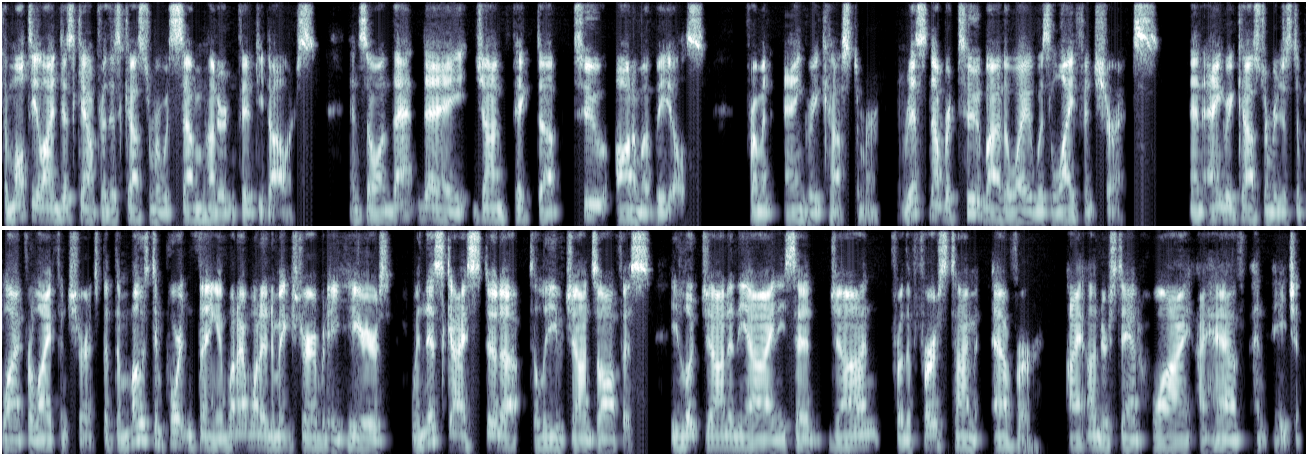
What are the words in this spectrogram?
the multi line discount for this customer was $750. And so on that day, John picked up two automobiles from an angry customer. Risk number two, by the way, was life insurance. An angry customer just applied for life insurance. But the most important thing, and what I wanted to make sure everybody hears, when this guy stood up to leave John's office, he looked John in the eye and he said, John, for the first time ever, I understand why I have an agent.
